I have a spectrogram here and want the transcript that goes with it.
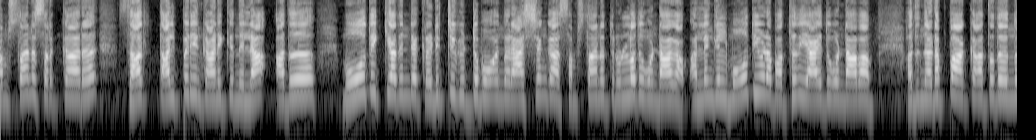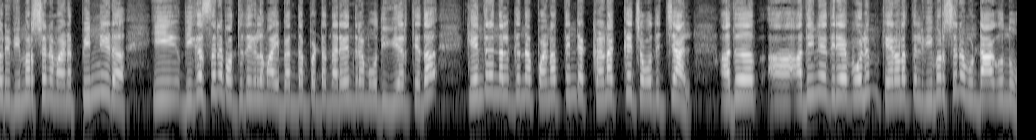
സംസ്ഥാന സർക്കാർ താല്പര്യം കാണിക്കുന്നില്ല. അത് മോദിക്ക് അതിന്റെ ക്രെഡിറ്റ് കിട്ടുമോ എന്നൊരാശങ്ക സംസ്ഥാനത്തിനുള്ളത് കൊണ്ടാകാം അല്ലെങ്കിൽ മോദിയുടെ പദ്ധതി ആയതുകൊണ്ടാവാം അത് നടപ്പാക്കാത്തത് എന്നൊരു വിമർശനമാണ് പിന്നീട് ഈ വികസന പദ്ധതികളുമായി ബന്ധപ്പെട്ട് നരേന്ദ്രമോദി ഉയർത്തിയത്. കേന്ദ്രം നൽകുന്ന പണത്തിന്റെ കണക്ക് ചോദിച്ചാൽ അത് അതിനെതിരെ പോലും കേരളത്തിൽ വിമർശനം ഉണ്ടാകുന്നു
